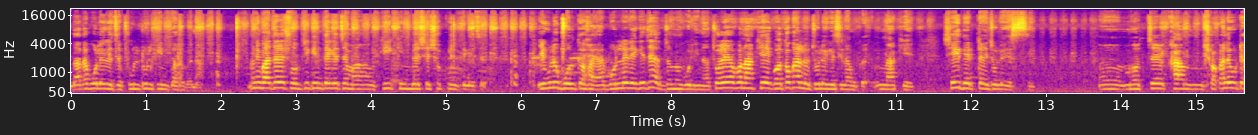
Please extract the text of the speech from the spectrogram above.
দাদা বলে গেছে, ফুল টুল কিনতে হবে না। উনি বাজারে সবজি কিনতে গেছে, মা কি কিনবে সেসব কিনতে গেছে। এগুলো বলতে হয়। আর বললে রেগে যায় এর জন্য বলি না। চলে যাব না খেয়ে, গতকালও চলে গেছিলাম না খেয়ে। সেই দেড়টায় চলে এসেছি। হচ্ছে খাম, সকালে উঠে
